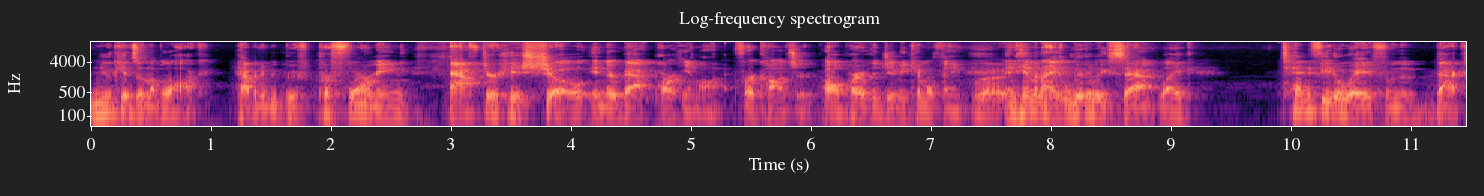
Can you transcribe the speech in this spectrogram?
New Kids on the Block, happened to be performing after his show in their back parking lot for a concert, all part of the Jimmy Kimmel thing. Right. And him and I literally sat like 10 feet away from the back,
